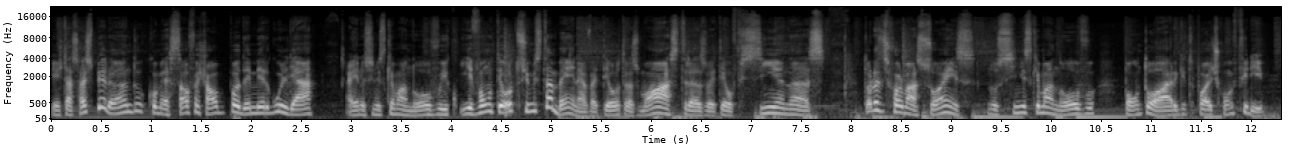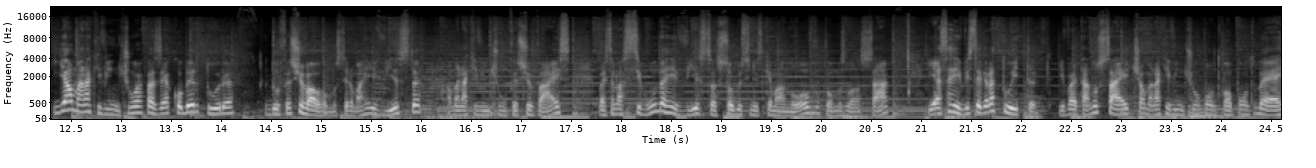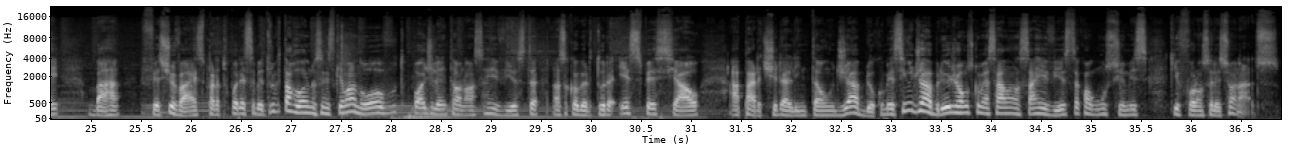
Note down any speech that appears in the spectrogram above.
E a gente está só esperando começar o festival para poder mergulhar aí no Cine Esquema Novo. E, e vão ter outros filmes também, né? Vai ter outras mostras, vai ter oficinas, Todas as informações no cineesquemanovo.org tu pode conferir. E a Almanac 21 vai fazer a cobertura do festival. Vamos ter uma revista, Almanac 21 Festivais. Vai ser a nossa segunda revista sobre o Cine Esquema Novo que vamos lançar. E essa revista é gratuita e vai estar no site almanac21.com.br barra festivais para tu poder saber tudo que está rolando no Cine Esquema Novo. Tu pode ler então a nossa revista, nossa cobertura especial a partir ali então de abril. Comecinho de abril já vamos começar a lançar a revista com alguns filmes que foram selecionados.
